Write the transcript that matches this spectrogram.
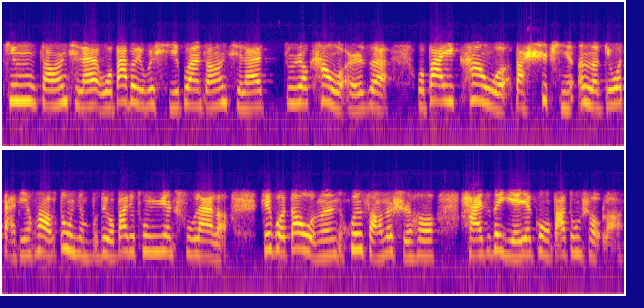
听早上起来，我爸爸有个习惯，早上起来就是要看我儿子。我爸一看我把视频摁了，给我打电话，我动静不对，我爸就从医院出来了。结果到我们婚房的时候，孩子的爷爷跟我爸动手了。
